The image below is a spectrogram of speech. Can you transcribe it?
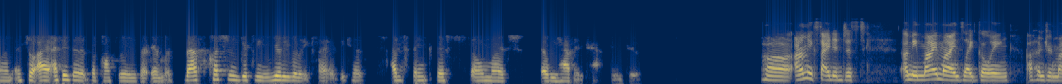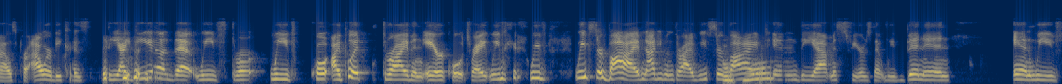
Um, and so I, I think that the possibilities are endless. That question gets me really, really excited because I just think there's so much that we haven't tapped into. Uh, I'm excited just I mean, my mind's like going 100 miles per hour because the idea that we've thro- we've quote I put thrive in air quotes, right? We've we've we've survived, not even thrive. We've survived mm-hmm. in the atmospheres that we've been in and we've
